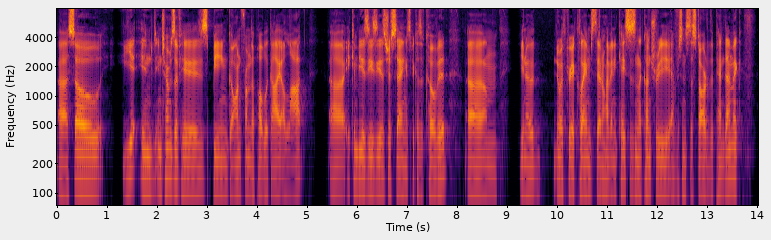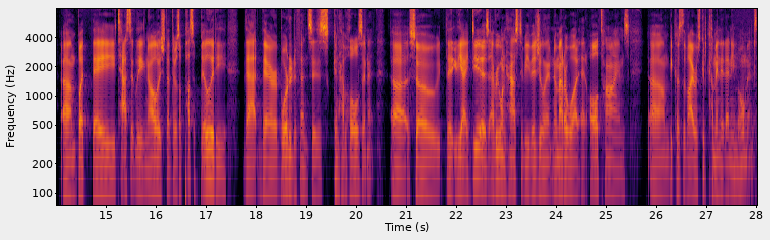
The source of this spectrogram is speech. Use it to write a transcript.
Uh, so, yeah, in in terms of his being gone from the public eye a lot, uh, it can be as easy as just saying it's because of COVID. Um, you know, North Korea claims they don't have any cases in the country ever since the start of the pandemic, um, but they tacitly acknowledge that there's a possibility that their border defenses can have holes in it. Uh, so the the idea is everyone has to be vigilant, no matter what, at all times. Um, because the virus could come in at any moment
